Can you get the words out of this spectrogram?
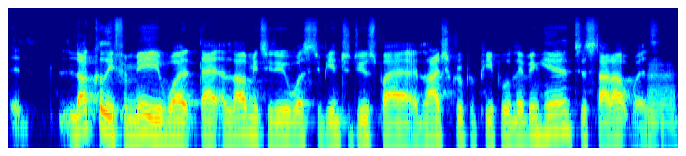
it, luckily for me, what that allowed me to do was to be introduced by a large group of people living here to start out with. Mm.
